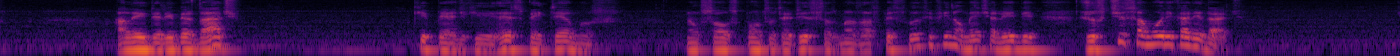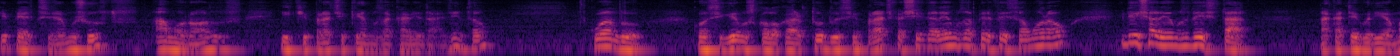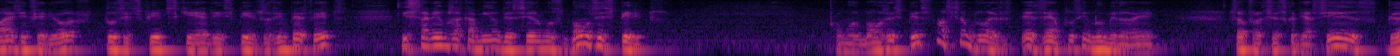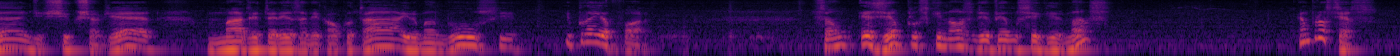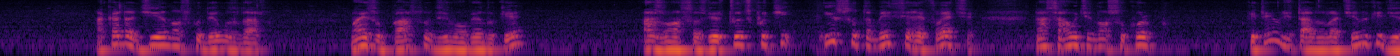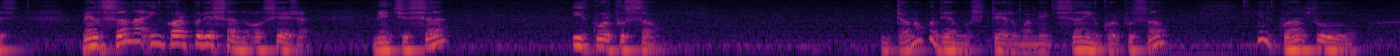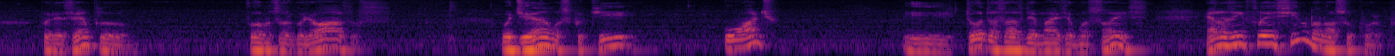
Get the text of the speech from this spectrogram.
A lei da liberdade, que pede que respeitemos não só os pontos de vista, mas as pessoas, e finalmente a lei de justiça, amor e caridade, que pede que sejamos justos, amorosos e que pratiquemos a caridade. Então, quando conseguirmos colocar tudo isso em prática, chegaremos à perfeição moral e deixaremos de estar na categoria mais inferior dos espíritos, que é de espíritos imperfeitos, estaremos a caminho de sermos bons espíritos. Como bons espíritos, nós temos exemplos inúmeros aí. São Francisco de Assis, Gandhi, Chico Xavier, Madre Teresa de Calcutá, Irmã Dulce e por aí afora. São exemplos que nós devemos seguir, mas É um processo. A cada dia nós podemos dar mais um passo desenvolvendo o quê? As nossas virtudes, porque isso também se reflete na saúde do nosso corpo. Que tem um ditado latino que diz: mens sana in corpore sano, ou seja, mente sã e corpo são. Então não podemos ter uma mente sã e um corpo são enquanto, por exemplo, formos orgulhosos, odiamos porque o ódio e todas as demais emoções, elas influenciam no nosso corpo.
